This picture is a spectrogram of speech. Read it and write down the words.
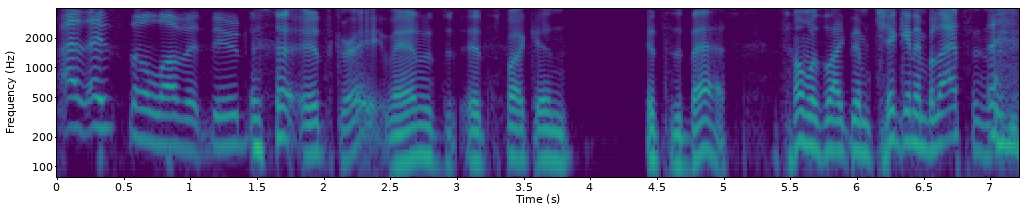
I, I still love it, dude. it's great, man. It's it's fucking it's the best. It's almost like them chicken and blessings.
